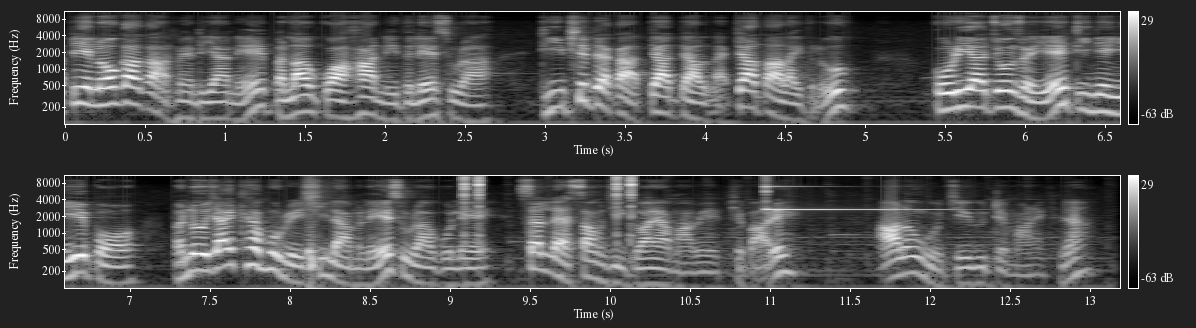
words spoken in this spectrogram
အပြင်လောကကအမှန်တရားနဲ့ဘလောက်ကွာဟနေတယ်လဲဆိုတာ ဒီအဖြစ်ပြက်ကပြပြလိုက်ပြသလိုက်တယ်လို့ကိုရီးယားကျွန်းဆွယ်ရဲ့တည်ငြိမ်ရေးအပေါ်ဘလို့ရိုက်ခတ်မှုတွေရှိလာမလဲဆိုတာကိုလည်းဆက်လက်စောင့်ကြည့်သွားရမှာပဲဖြစ်ပါတယ်။အားလုံးကိုကျေးဇူးတင်ပါတယ်ခင်ဗျာ။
